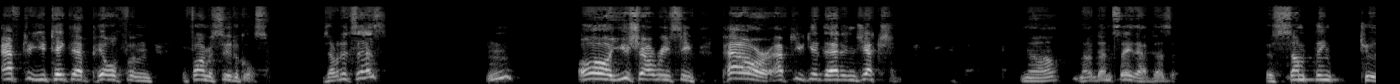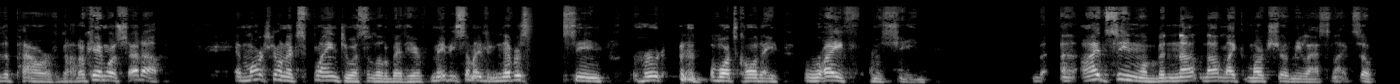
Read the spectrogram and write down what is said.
after you take that pill from the pharmaceuticals. Is that what it says? Hmm? Oh, you shall receive power after you get that injection. No, no, it doesn't say that, does it? There's something to the power of God. Okay, I'm going to shut up. And Mark's going to explain to us a little bit here. Maybe some of you have never seen heard of what's called a Rife machine. Uh, I'd seen one, but not not like Mark showed me last night. So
